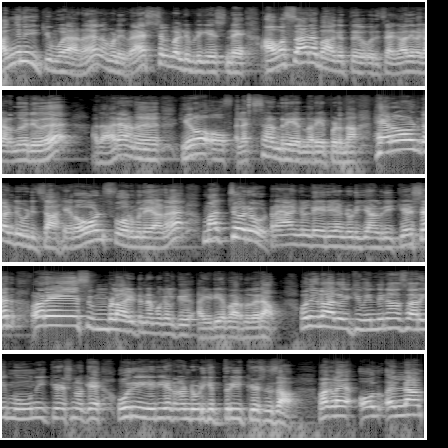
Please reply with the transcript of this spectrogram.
അങ്ങനെ ഇരിക്കുമ്പോഴാണ് നമ്മൾ റാഷണൽ മൾട്ടിപ്ലിക്കേഷന്റെ അവസാന ഭാഗത്ത് ഒരു ചങ്ങാതിയുടെ കടന്നു വരവ് അതാരാണ്? ഹീറോ ഓഫ് അലക്സാണ്ട്രിയ എന്നറിയപ്പെടുന്ന ഹെറോൺ കണ്ടുപിടിച്ച ഹെറോൺസ് ഫോർമുലയാണ് മറ്റൊരു ട്രയാങ്കിളിന്റെ ഏരിയ കണ്ടുപിടിക്കാനുള്ള ഇക്വേഷൻ വളരെ സിമ്പിൾ ആയിട്ട് നമ്മൾക്ക് ഐഡിയ പറഞ്ഞു തരാം. അപ്പോൾ നിങ്ങൾ ആലോചിക്കും എന്തിനാ സാർ ഈ മൂന്ന് ഇക്വേഷനൊക്കെ ഒരു ഏരിയ കണ്ടുപിടിക്കുക? ത്രീ ഇക്വേഷൻസ് മക്കളെ മകളെ എല്ലാം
